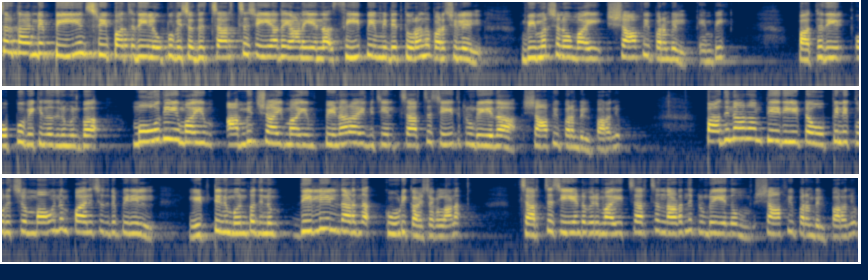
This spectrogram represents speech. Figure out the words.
സർക്കാരിന്റെ പി എം ശ്രീ പദ്ധതിയിൽ ഒപ്പുവെച്ചത് ചർച്ച ചെയ്യാതെയാണ് എന്ന സി പി എമ്മിന്റെ തുറന്നു പറച്ചിലിൽ വിമർശനവുമായി ഷാഫി പറമ്പിൽ എം പി. പദ്ധതിയിൽ ഒപ്പുവെക്കുന്നതിനു മുൻപ് മോദിയുമായും അമിത്ഷായുമായും പിണറായി വിജയൻ ചർച്ച ചെയ്തിട്ടുണ്ട് എന്ന് ഷാഫി പറമ്പിൽ പറഞ്ഞു. പതിനാറാം തീയതിയിട്ട ഒപ്പിനെ കുറിച്ച് മൗനം പാലിച്ചതിന് പിന്നിൽ എട്ടിനും ഒൻപതിനും ദില്ലിയിൽ നടന്ന കൂടിക്കാഴ്ചകളാണ്. ചർച്ച ചെയ്യേണ്ടവരുമായി ചർച്ച നടന്നിട്ടുണ്ട് എന്നും ഷാഫി പറമ്പിൽ പറഞ്ഞു.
